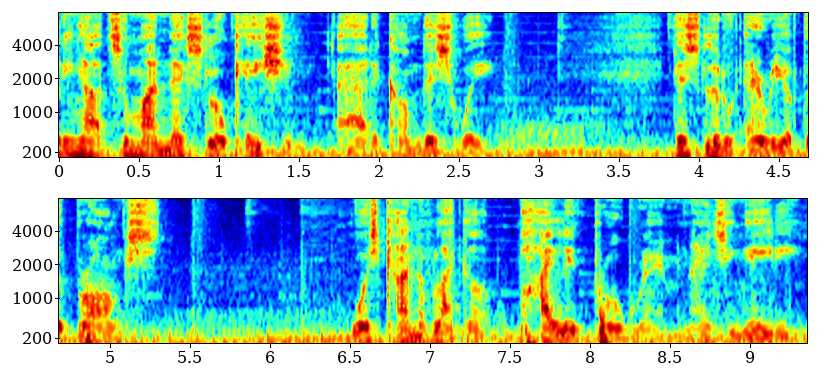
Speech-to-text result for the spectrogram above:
Heading out to my next location, I had to come this way. This little area of the Bronx was kind of like a pilot program in 1980.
